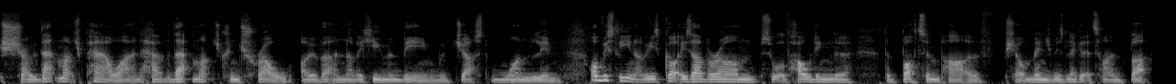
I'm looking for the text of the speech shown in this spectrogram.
show that much power and have that much control over another human being with just one limb. Obviously, you know, he's got his other arm sort of holding the, the bottom part of Shelton Benjamin's leg at the time, but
